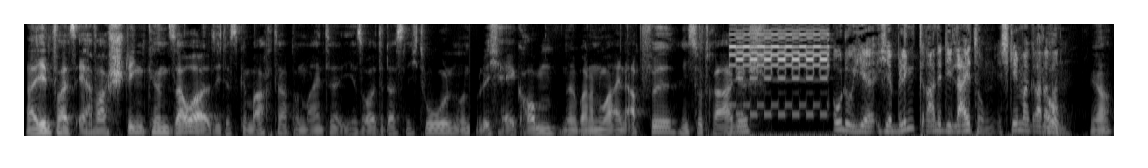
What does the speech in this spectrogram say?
Na, jedenfalls, er war stinkend sauer, als ich das gemacht habe und meinte, ihr solltet das nicht tun. Und, und ich, hey, komm, ne, war da nur ein Apfel, nicht so tragisch. oh du, hier, hier blinkt gerade die Leitung. Ich gehe mal gerade Oh, ran. ja.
